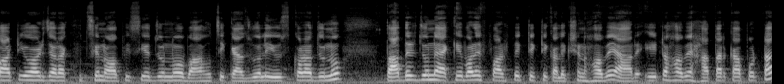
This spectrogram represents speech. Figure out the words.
পার্টি ওয়ার যারা খুঁজছেন অফিসের জন্য বা হচ্ছে ক্যাজুয়ালি ইউজ করার জন্য, তাদের জন্য একেবারে পারফেক্ট একটি কালেকশন হবে। আর এটা হবে হাতার কাপড়টা।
